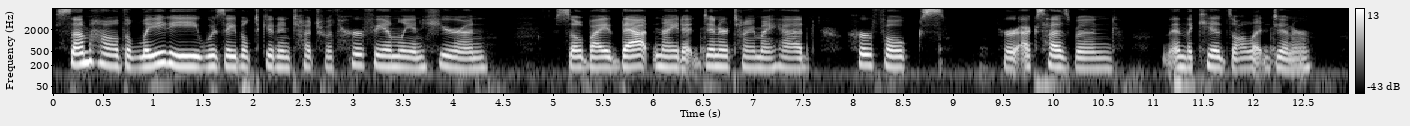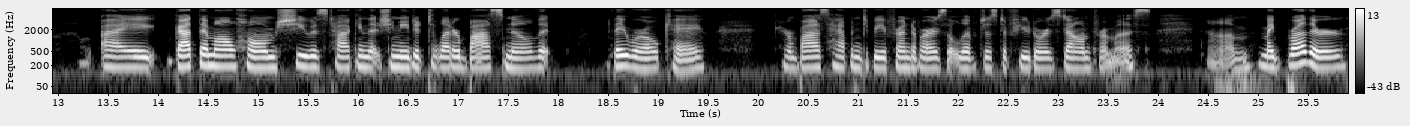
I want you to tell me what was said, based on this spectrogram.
somehow the lady was able to get in touch with her family in Huron. So by that night at dinner time, I had her folks, her ex husband, and the kids all at dinner. I got them all home. She was talking that she needed to let her boss know that they were okay. Her boss happened to be a friend of ours that lived just a few doors down from us. Um, my brother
